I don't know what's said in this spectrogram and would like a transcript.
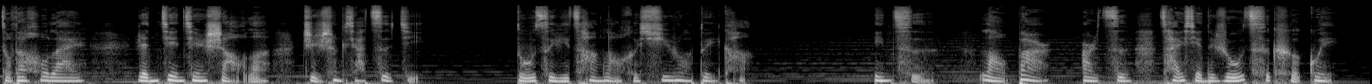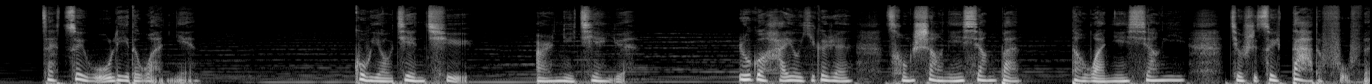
走到后来，人渐渐少了，只剩下自己，独自与苍老和虚弱对抗。因此，“老伴儿”二字才显得如此可贵。在最无力的晚年，故友渐去，儿女渐远。如果还有一个人从少年相伴到晚年相依，就是最大的福分。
